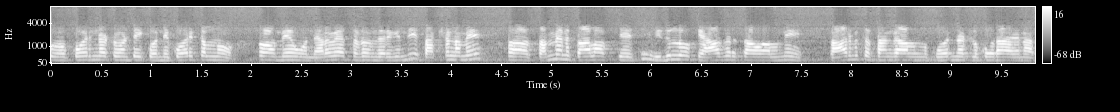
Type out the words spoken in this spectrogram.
కోరినటువంటి కొన్ని కోరికలను మేము నెరవేర్చడం జరిగింది. తక్షణమే సమ్మెను కాల్ ఆఫ్ చేసి విధుల్లోకి హాజరు కావాలని కార్మిక సంఘాలను కోరినట్లు కూడా ఆయన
